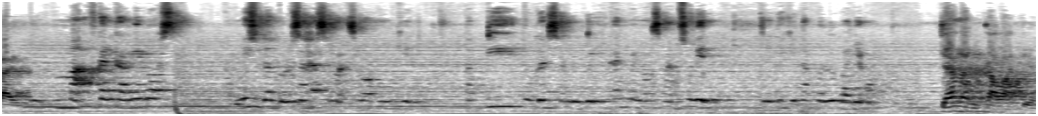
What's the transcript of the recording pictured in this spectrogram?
baik? Maafkan kami, bos. Kami sudah berusaha semaksimal mungkin. Tapi tugas yang sangat sulit. Jadi kita perlu banyak waktu. Jangan khawatir,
